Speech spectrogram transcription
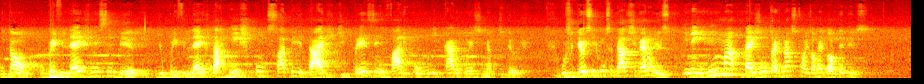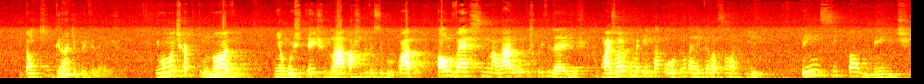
Então, o privilégio de receber e o privilégio da responsabilidade de preservar e comunicar o conhecimento de Deus. Os judeus circuncidados tiveram isso e nenhuma das outras nações ao redor teve isso. Então, que grande privilégio. Em Romanos capítulo 9, em alguns trechos lá, a partir do versículo 4, Paulo vai assinalar outros privilégios. Mas olha como é que ele está colocando a revelação aqui. Principalmente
